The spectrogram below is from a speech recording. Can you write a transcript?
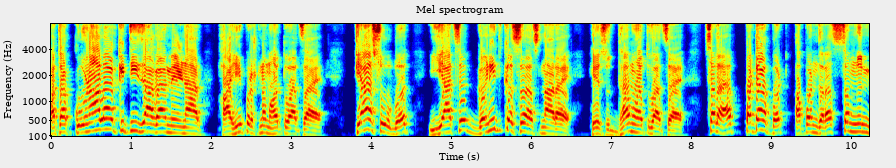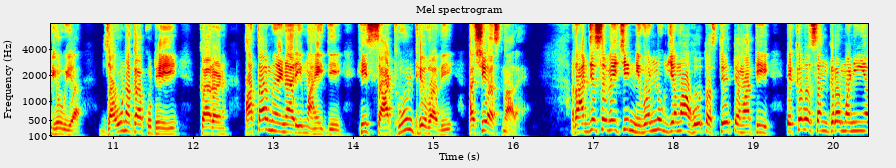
आता कोणाला किती जागा मिळणार हाही प्रश्न महत्त्वाचा आहे. त्यासोबत याचं गणित कसं असणार आहे हे सुद्धा महत्वाचं आहे. चला पटापट आपण जरा समजून घेऊया. जाऊ नका कुठेही कारण आता मिळणारी माहिती ही साठवून ठेवावी अशी असणार आहे. राज्यसभेची निवडणूक जेव्हा होत असते तेव्हा ती एकल संक्रमणीय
